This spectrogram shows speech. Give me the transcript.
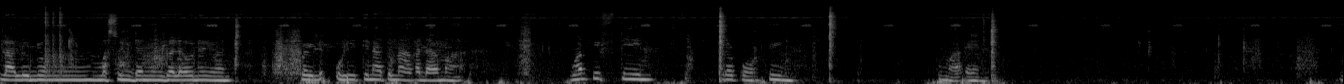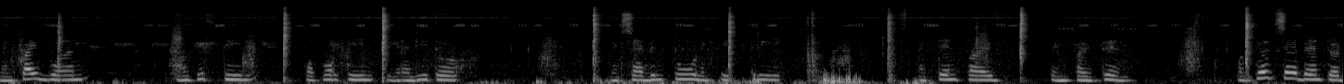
lalo yung masundan yung galaw na yon ulitin natin mga kadama. 115 pero 14 kumain. 951 115 pa 14 tira dito. nag 72 nag 83 nag 105 105 din pag 12 7 12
